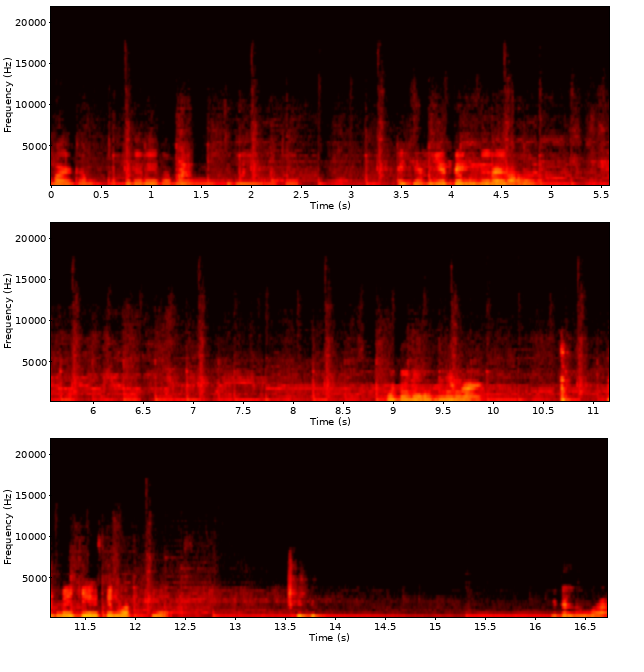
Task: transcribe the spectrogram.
ไม่ถ้าถ้ากูได้เลสแบบแม่งจะดีอยู่เมื่อกี้ ไอ้เฮียเฮียแต่เตะมึงได้หเลลายสรอบก่อแล้น คนโตโร่ก็คือที่ไหนไมเกรนขึ้นวะเหี้ยกูจะรู้อะ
